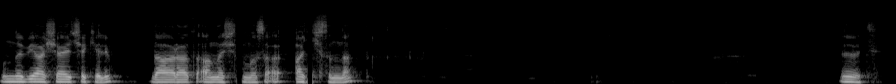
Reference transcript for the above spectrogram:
Bunu da bir aşağıya çekelim. Daha rahat anlaşılması açısından. Evet.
